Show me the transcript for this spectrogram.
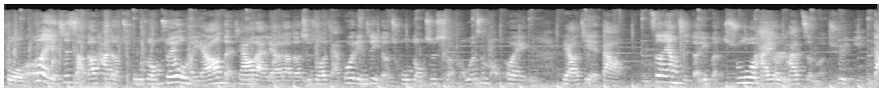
错，对，也是找到他的初衷，所以我们也要等一下要来聊聊的是说贾桂林自己的初衷是什么，为什么会了解到这样子的一本书，还有他怎么去引导，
